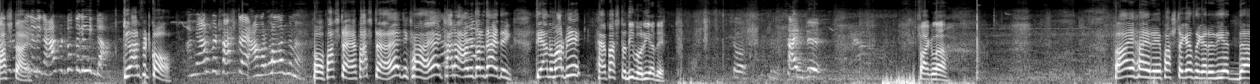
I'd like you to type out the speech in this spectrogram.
পাঁচটায় তুই আর ফিট ক? ও পাঁচটা হ্যাঁ পাঁচটা এই যে খা এই খারা আমি তোর দেখাই দেই। তুই আনো মারবি? হ্যাঁ পাঁচটা দিব রিয়া দে। পাগলা। হাই হাই রে পাঁচটা গেছে গারে রিয়া দা।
